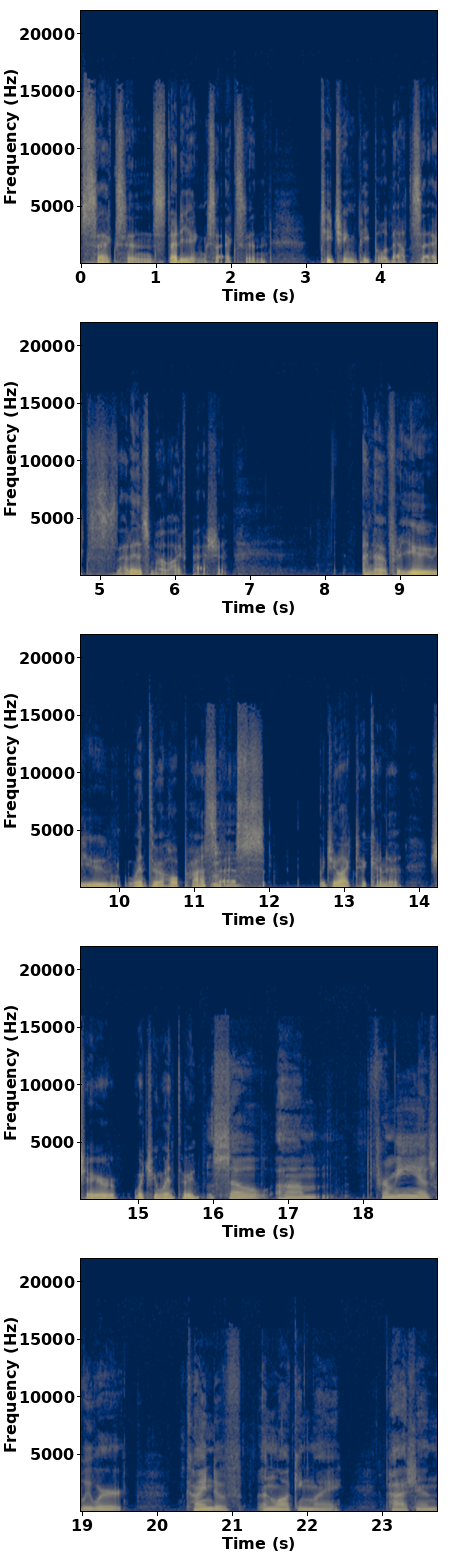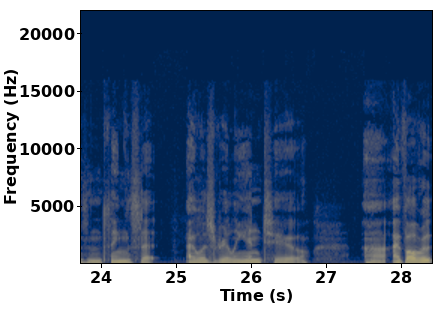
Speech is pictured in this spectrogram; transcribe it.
sex and studying sex and teaching people about sex. That is my life passion. I know for you, you went through a whole process. Would you like to kind of share what you went through? So, um, for me, as we were kind of unlocking my passions and things that I was really into, uh, I've al-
